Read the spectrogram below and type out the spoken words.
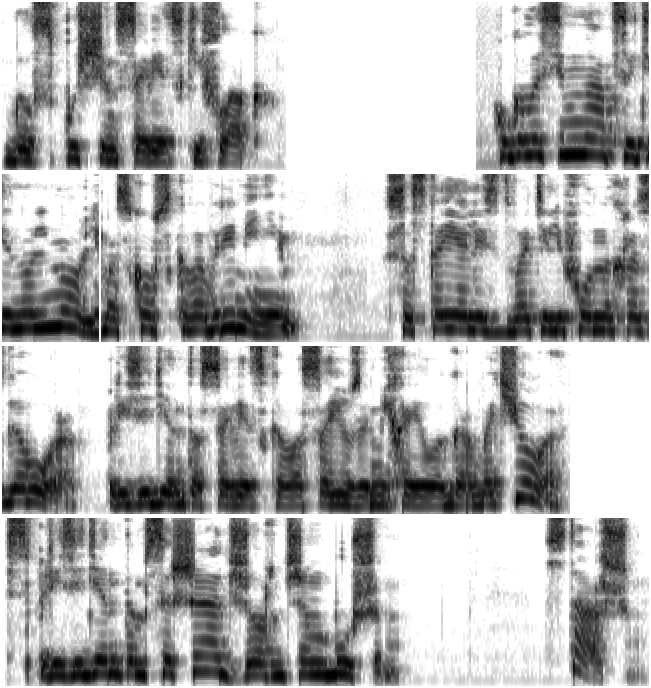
был спущен советский флаг. Около 17.00 московского времени состоялись два телефонных разговора президента Советского Союза Михаила Горбачева с президентом США Джорджем Бушем, старшим,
